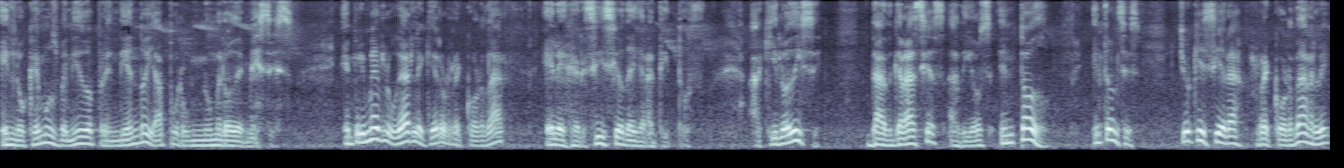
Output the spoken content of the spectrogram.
en lo que hemos venido aprendiendo ya por un número de meses. En primer lugar, le quiero recordar el ejercicio de gratitud. Aquí lo dice, dad gracias a Dios en todo. Entonces, yo quisiera recordarle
